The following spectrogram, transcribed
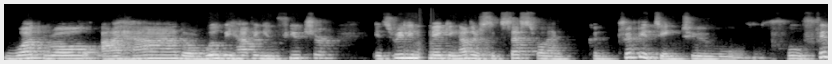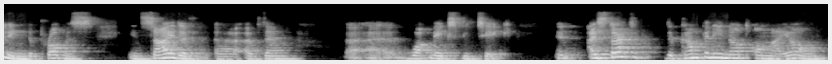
what role I had or will be having in future it's really making others successful and contributing to fulfilling the promise inside of, uh, of them uh, what makes me tick. And i started the company not on my own.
